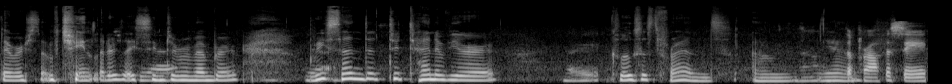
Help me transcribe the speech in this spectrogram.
there were some chain letters I seem to Yeah. remember. Resend it to ten of your Right. closest friends. Um, yeah, The prophecy.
